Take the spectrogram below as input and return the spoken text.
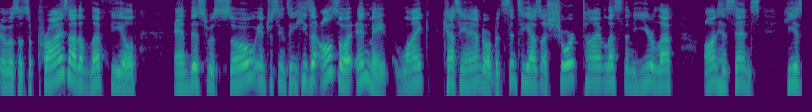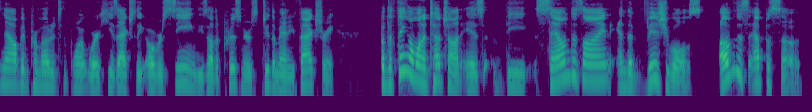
It was a surprise out of left field and this was so interesting. See, he's also an inmate like Cassian Andor, but since he has a short time, less than a year left on his sentence, he has now been promoted to the point where he is actually overseeing these other prisoners do the manufacturing. But the thing I want to touch on is the sound design and the visuals of this episode.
